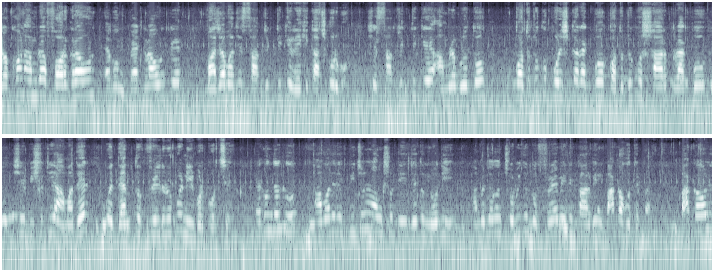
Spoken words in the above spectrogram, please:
যখন আমরা ফরগ্রাউন্ড এবং ব্যাকগ্রাউন্ডের মাঝামাঝি সাবজেক্টটিকে রেখে কাজ করব সেই সাবজেক্টটিকে আমরা মূলত কতটুকু পরিষ্কার রাখব, কতটুকু শার্প রাখব, সে বিষয়টি আমাদের ওই ডেপথ ফিল্ডের উপর নির্ভর করছে। এখন দেখো, আমাদের এই পিছনের অংশটি যেহেতু নদী, আমরা যখন ছবি তুলবো ফ্রেমে এটি কার্ভিং বাঁকা হতে পারে। বাঁকা হলে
